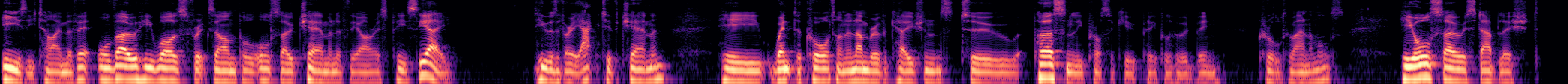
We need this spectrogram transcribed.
easy time of it, although he was, for example, also chairman of the RSPCA. He was a very active chairman. He went to court on a number of occasions to personally prosecute people who had been cruel to animals. He also established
